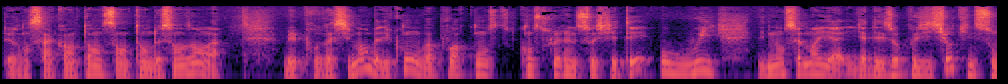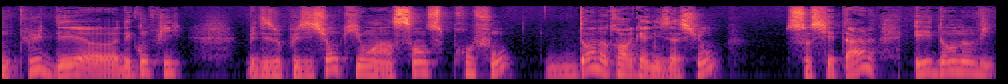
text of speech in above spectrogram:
dedans 50 ans, 100 ans, 200 ans là. Mais progressivement, bah, du coup on va pouvoir construire une société où oui, non seulement il y a, des oppositions qui ne sont plus des, euh, des conflits, mais des oppositions qui ont un sens profond dans notre organisation sociétale et dans nos vies.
